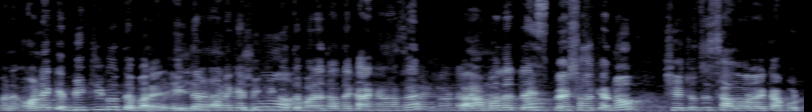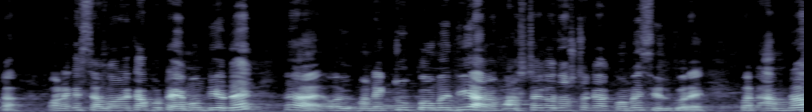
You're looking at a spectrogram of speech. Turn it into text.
মানে অনেকে বিক্রি করতে পারে, এই দাম অনেকে বিক্রি করতে পারে, যাদের কারখানা আছে। তা আমাদেরটা স্পেশাল কেন? সেটা হচ্ছে সালোয়ারের কাপড়টা। অনেকে সালোয়ারের কাপড়টা এমন দিয়ে দেয় হ্যাঁ ওই মানে একটু কমে দিয়ে আরও পাঁচ টাকা, দশ টাকা কমে সেল করে। বাট আমরা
